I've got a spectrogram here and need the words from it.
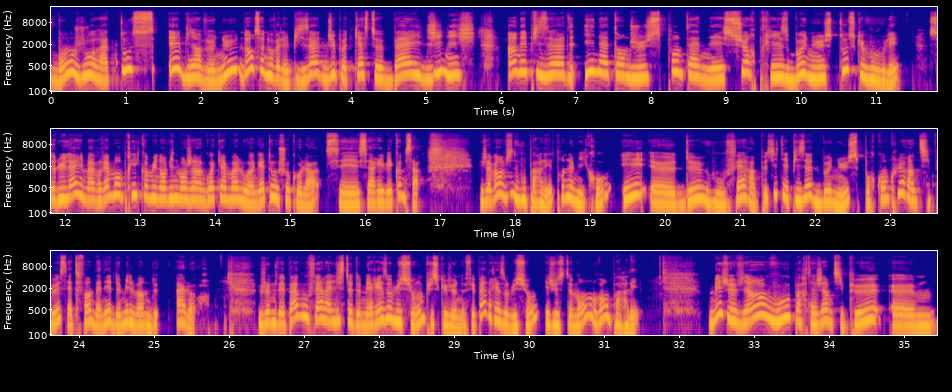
Bonjour à tous et bienvenue dans ce nouvel épisode du podcast By Ginny. Un épisode inattendu, spontané, surprise, bonus, tout ce que vous voulez. Celui-là, il m'a vraiment pris comme une envie de manger un guacamole ou un gâteau au chocolat. C'est arrivé comme ça. J'avais envie de vous parler, de prendre le micro et euh, de vous faire un petit épisode bonus pour conclure un petit peu cette fin d'année 2022. Alors, je ne vais pas vous faire la liste de mes résolutions puisque je ne fais pas de résolution et justement, on va en parler. Mais je viens vous partager un petit peu euh,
